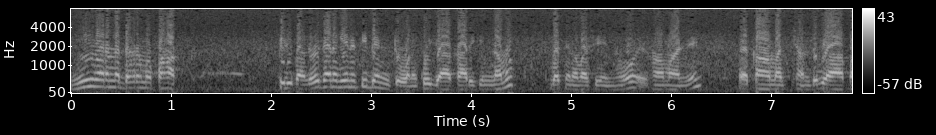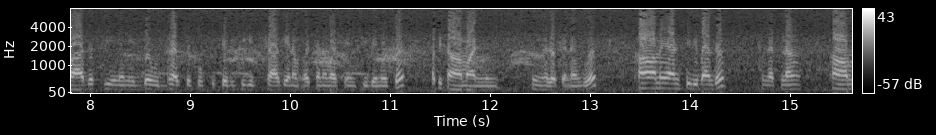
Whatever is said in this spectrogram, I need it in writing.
නීවරණ ධර්ම පහක් පිළිබඳව දැනගෙන තිබෙන්න ඕන. કોઈ ආකාරයකින් නමුත් වචන වශයෙන් හෝ සාමාන්‍යයෙන් කාමච්ඡන්ද ව්‍යාපාද තීන මිද්ද උද්ධච්ච කුක්කුච්ච විචිකිච්ඡා කියන වචන වශයෙන් තිබෙන එක අපි සාමාන්‍යයෙන් සිංහලට නැඟුවොත් කාමයන් පිළිබඳ නැත්නම් කාම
